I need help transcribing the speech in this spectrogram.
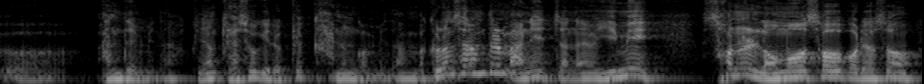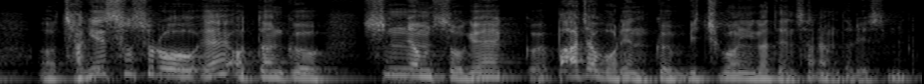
어, 안 됩니다. 그냥 계속 이렇게 가는 겁니다. 그런 사람들 많이 있잖아요. 이미 선을 넘어서 버려서 어, 자기 스스로의 어떤 그 신념 속에 그 빠져버린 그 미치광이가 된 사람들이 있습니다.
